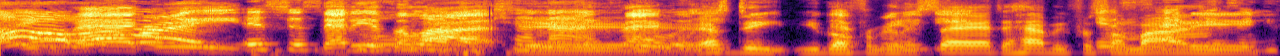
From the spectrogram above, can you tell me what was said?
Oh, exactly. right. It's just That too is a much. lot. You cannot do exactly. it. That's deep. You go That's from really being deep. sad to happy for Exactly. somebody. And you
